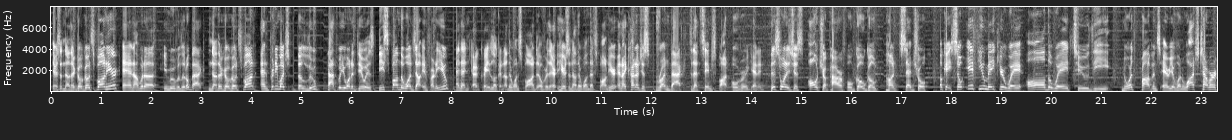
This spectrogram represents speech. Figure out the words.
There's another go-goat spawn here. And I'm going to move a little back. Another go-goat spawn. And pretty much the loop pathway you want to do is despawn the ones out in front of you. And then, uh, great, look, another one spawned over there. Here's another one that spawned here. And I kind of just run back to that same spot over again. And this one is just ultra powerful go-goat hunt central. Okay, so if you make your way all the way to the North Province Area 1 Watchtower,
